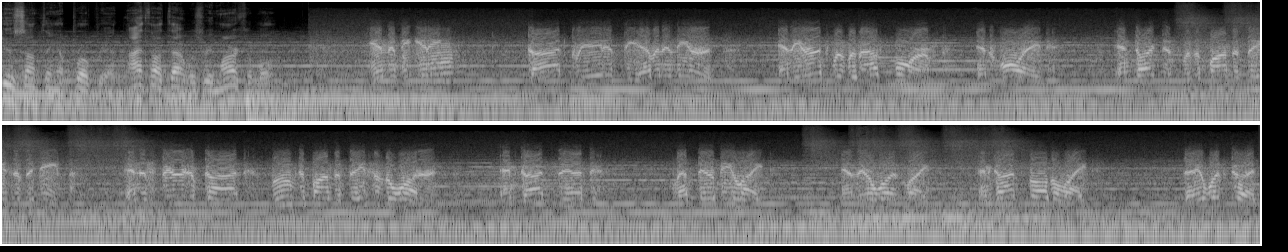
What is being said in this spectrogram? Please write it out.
do something appropriate. I thought that was remarkable. In the beginning, God created the heaven and the earth, and the earth was without form and void, and darkness was upon the face of the deep. And the Spirit of God moved upon the face of the waters. And God said, Let there be light. And there was light. And God saw the light, that it was good,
